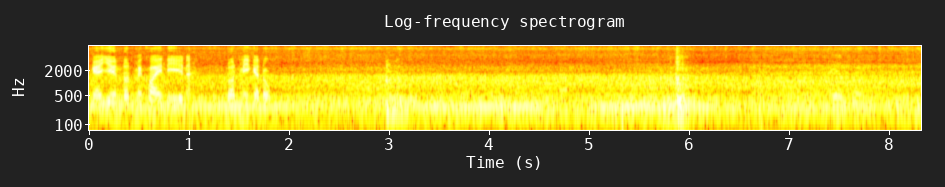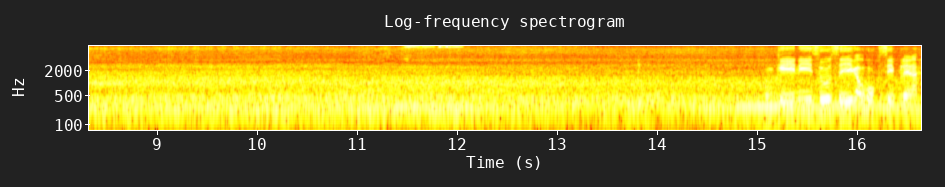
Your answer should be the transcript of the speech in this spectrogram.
แหมแกยืนรถไม่ค่อยดีนะ รถมีกระดก คุณกีนี่สูสีกับ 60 เลยนะ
